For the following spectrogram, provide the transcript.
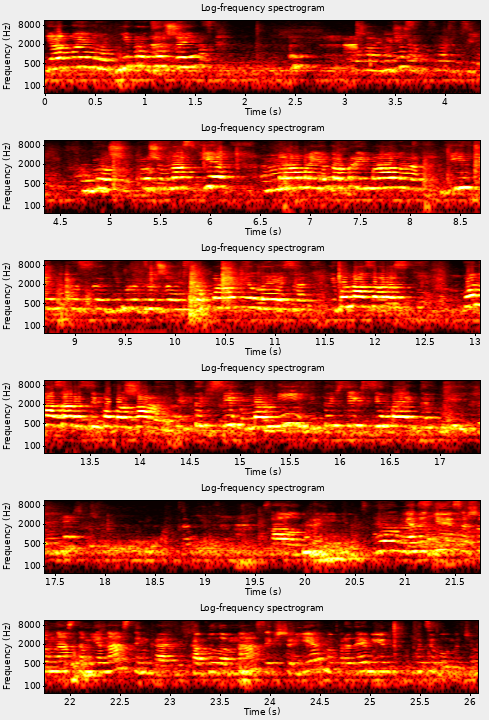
Дякуємо. Дніпродзержинськ. Прошу, прошу, в нас є мама, яка приймала дівчинку з Дніпродзержинська, пані Леся. І вона зараз, вона зараз і побажає від тих всіх мамів, від тих всіх сімей, де дітям. Слава Україні! Я надіюся, що в нас там є Настенька, яка була в нас. Якщо є, ми передаємо їй поцілуночок.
